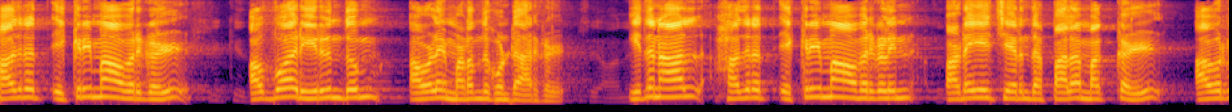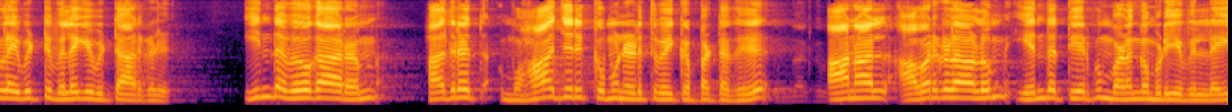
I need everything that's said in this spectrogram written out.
ஹஜரத் இக்ரிமா அவர்கள் அவ்வாறு இருந்தும் அவளை மணந்து கொண்டார்கள். இதனால் ஹஜரத் இக்ரிமா அவர்களின் படையைச் சேர்ந்த பல மக்கள் அவர்களை விட்டு விலகிவிட்டார்கள். இந்த விவகாரம் ஹஜரத் முஹாஜிருக்கு முன் எடுத்து வைக்கப்பட்டது. ஆனால் அவர்களாலும் எந்த தீர்ப்பும் வழங்க முடியவில்லை.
